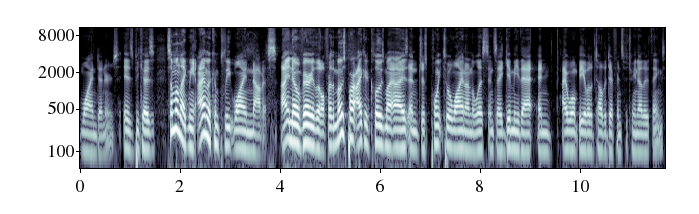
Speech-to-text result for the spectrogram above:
wine dinners is because someone like me, I'm a complete wine novice. I know very little. For the most part, I could close my eyes and just point to a wine on a list and say, "Give me that," and I won't be able to tell the difference between other things.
